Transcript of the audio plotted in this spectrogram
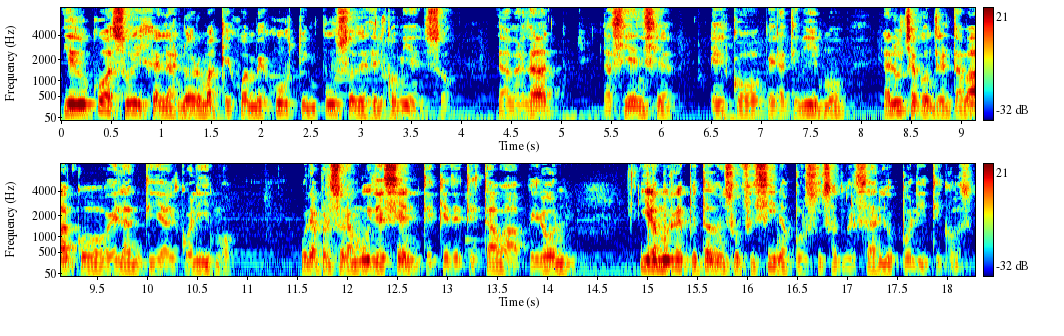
y educó a su hija en las normas que Juan B. Justo impuso desde el comienzo. La verdad, la ciencia, el cooperativismo, la lucha contra el tabaco, el antialcoholismo. Una persona muy decente que detestaba a Perón y era muy respetado en su oficina por sus adversarios políticos.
